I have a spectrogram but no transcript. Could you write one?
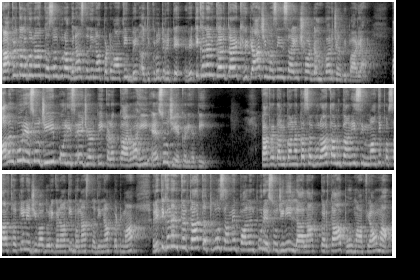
કાંકરેજ તાલુકાના કસલપુરા બનાસ નદીના પટમાંથી બિન અધિકૃત રીતે રેતી ખનન કરતા એક હિટાચી મશીન સહિત છ ડમ્પર ઝડપી પાડ્યા. પાલનપુર એસઓજી પોલીસે ઝડપી કડક કાર્યવાહી એસઓજીએ કરી હતી. કાંકરેજ તાલુકાના કસલપુરા તાલુકાની સીમમાંથી પસાર થતી અને જીવાદોરી ગણાતી બનાસ નદીના પટમાં રેતી ખનન કરતા તત્વો સામે પાલનપુર એસઓજીની લાલાંક કરતા ભૂમાફિયાઓમાં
